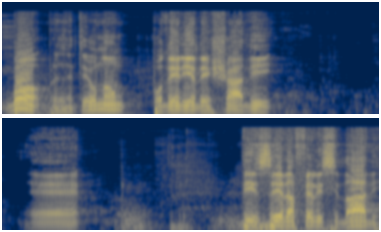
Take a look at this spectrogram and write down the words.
Bom, presidente, eu não poderia deixar de é, dizer a felicidade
